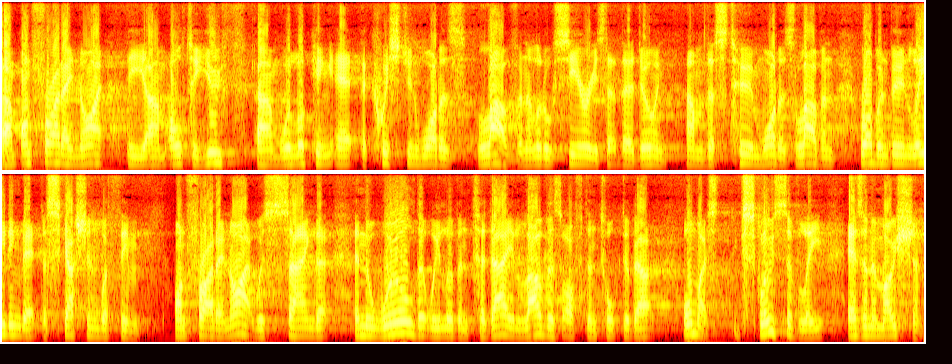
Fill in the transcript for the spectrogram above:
Um, on Friday night, the um, Altar Youth um, were looking at the question, What is love? in a little series that they're doing um, this term, What is love? And Robin Byrne, leading that discussion with them on Friday night, was saying that in the world that we live in today, love is often talked about almost exclusively as an emotion.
